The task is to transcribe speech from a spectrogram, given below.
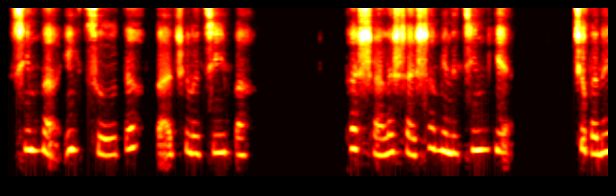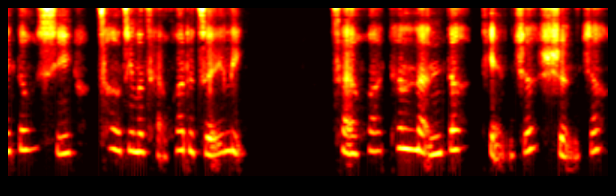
心满意足的拔出了鸡巴，他甩了甩上面的精液，就把那东西凑进了采花的嘴里。采花贪婪的舔着吮着。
